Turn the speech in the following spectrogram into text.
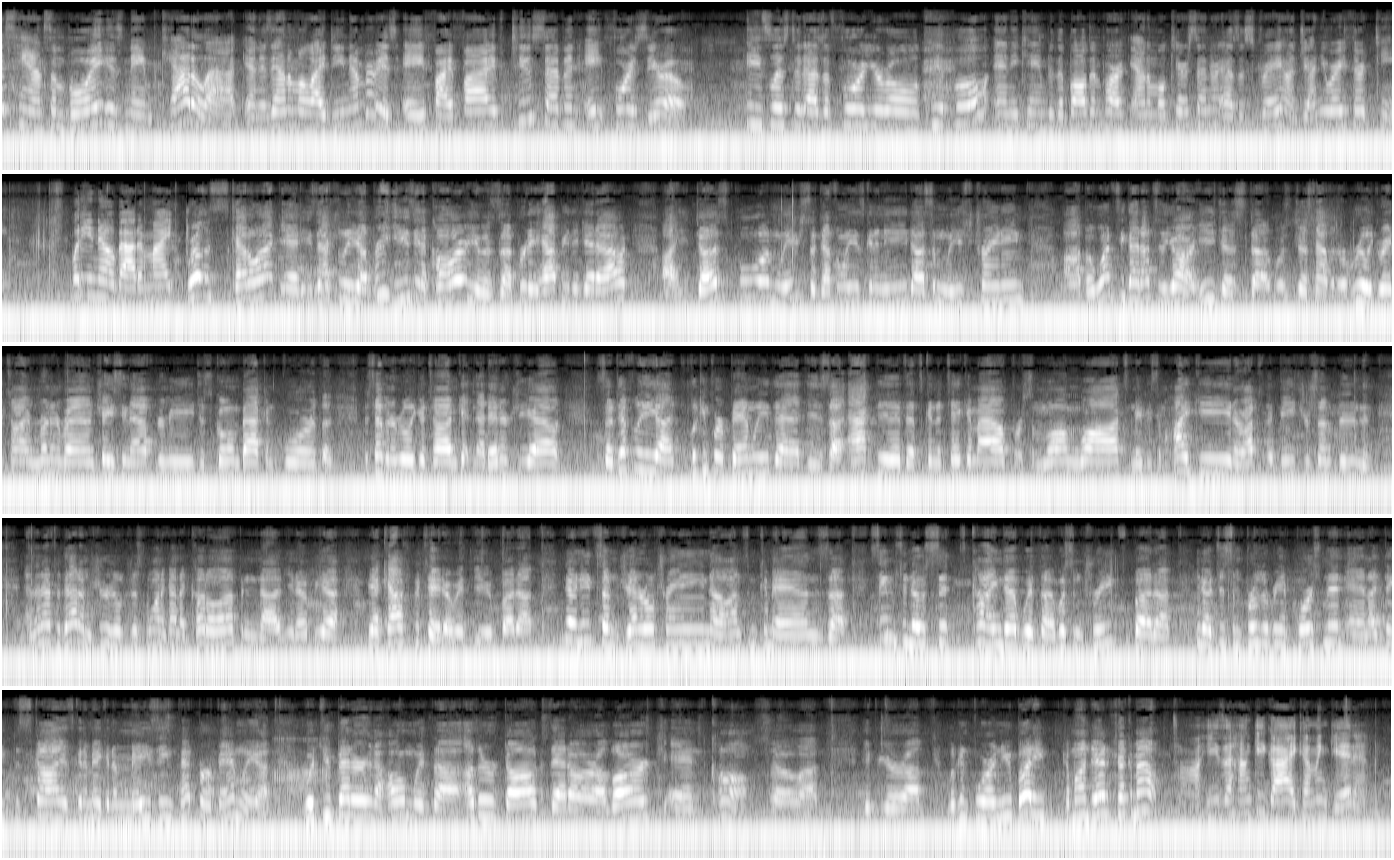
This handsome boy is named Cadillac and his animal ID number is A5527840. He's listed as a four-year-old pit bull and he came to the Baldwin Park Animal Care Center as a stray on January 13th. What do you know about him, Mike? Well, this is Cadillac, and he's actually uh, pretty easy to collar. He was uh, pretty happy to get out. Uh, he does pull on leash, so definitely he's going to need uh, some leash training. Uh, but once he got out to the yard, he just uh, was just having a really great time running around, chasing after me, just going back and forth, just having a really good time getting that energy out. So definitely uh, looking for a family that is uh, active, that's going to take him out for some long walks, maybe some hiking or out to the beach or something. And, and then after that, I'm sure he'll just want to kind of cuddle up and, uh, you know, be a, be a couch potato with you. But, uh, you know, need some general training uh, on some commands. Uh, seems to know sit kind of with, with some treats, but, you know, just some further reinforcement. And I think this guy is going to make an amazing pet for a family. would do better in a home with other dogs that are large and calm. So, if you're uh, looking for a new buddy, come on down and check him out. Aw, he's a hunky guy. Come and get him.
